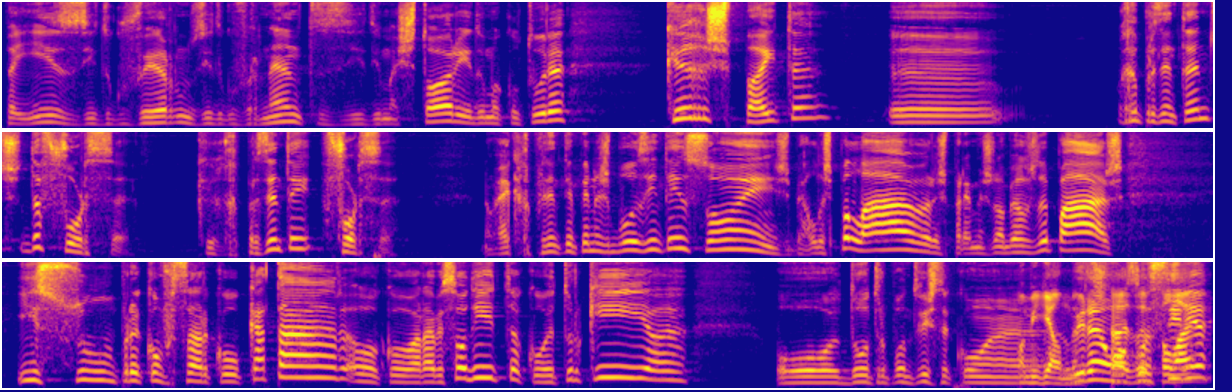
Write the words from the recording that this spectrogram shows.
países e de governos e de governantes e de uma história e de uma cultura que respeita uh, representantes da força, que representem força. Não é que representem apenas boas intenções, belas palavras, prémios Nobel da Paz. Isso para conversar com o Qatar, ou com a Arábia Saudita, com a Turquia, ou de outro ponto de vista com a oh, Miguel, o Irão estás ou com a, Síria.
